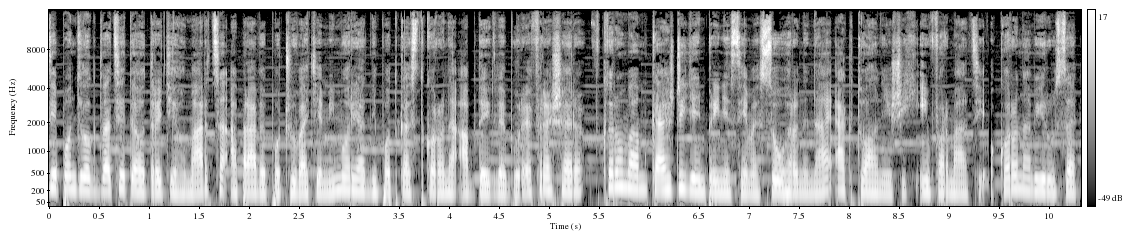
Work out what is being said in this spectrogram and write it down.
je pondelok 23. marca a práve počúvate mimoriadny podcast Korona Update webu Refresher, v ktorom vám každý deň prinesieme súhrn najaktuálnejších informácií o koronavíruse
